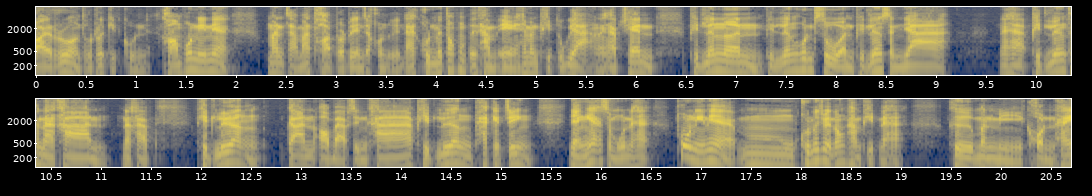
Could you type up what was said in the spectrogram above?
รอยรั่วของธุรกิจคุณเนี่ยของพวกนี้เนี่ยมันสามารถถอดบทเรียนจากคนอื่นได้ คุณไม่ต้องไปทำเองให้มันผิดทุกอย่างนะครับ เช่น ผิดเรื่องเงิน ผิดเรื่องหุ้นส่วน ผิดเรื่องสัญญานะฮะผิดเรื่องธนาคารนะครับ ผิดเรื่องการออกแบบสินค้า ผิดเรื่องแพคเกจิ้งอย่างเงี้ยสมมุตินะฮะพวกนี้เนี่ยคุณไม่จำเป็นต้องทำผิดนะฮะคือมันมีคนให้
